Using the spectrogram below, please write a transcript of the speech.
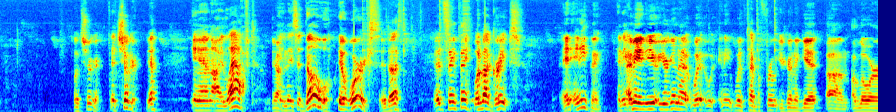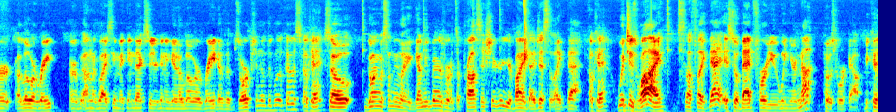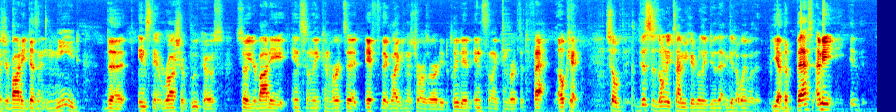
Well, it's sugar. It's sugar. Yeah. And I laughed. Yeah. And they said, no, it works. It does. It's the same thing. What about grapes? A- anything. Any- I mean, you, you're gonna with, with any with type of fruit, you're gonna get um, a lower a lower rate or on the glycemic index, so you're gonna get a lower rate of absorption of the glucose. Okay. So going with something like a gummy bears, where it's a processed sugar, your body digests it like that. Okay. Which is why stuff like that is so bad for you when you're not post workout because your body doesn't need the instant rush of glucose. So your body instantly converts it if the glycogen store is already depleted, instantly converts it to fat. Okay. So this is the only time you could really do that and get away with it. Yeah, the best. I mean,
